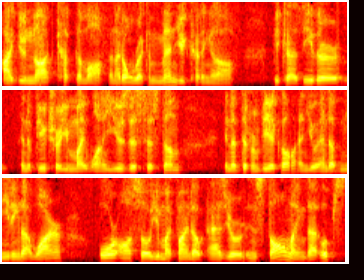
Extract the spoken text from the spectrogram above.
I do not cut them off. And I don't recommend you cutting it off because either in the future you might want to use this system in a different vehicle and you end up needing that wire or also you might find out as you're installing that oops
